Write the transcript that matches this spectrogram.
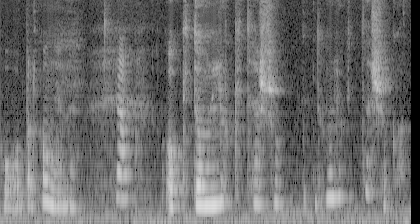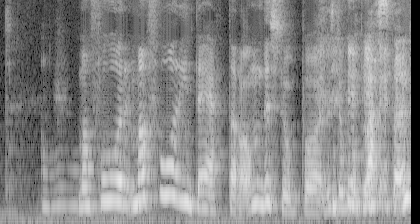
på balkongen nu. Ja. Och de luktar så, de luktar så gott. Man får, man får inte äta dem, det stod på, det stod på plasten.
